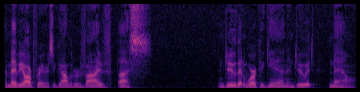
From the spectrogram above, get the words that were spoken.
And maybe our prayer is that God would revive us and do that work again and do it now.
